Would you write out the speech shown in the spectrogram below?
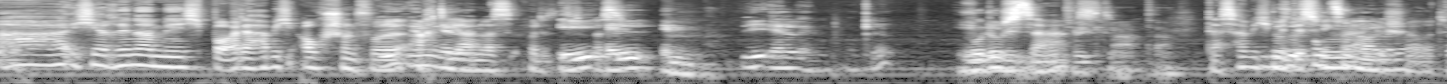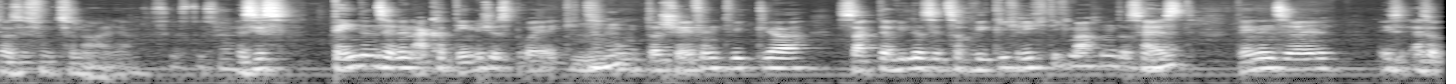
Ah, ich erinnere mich, boah, da habe ich auch schon vor EML. acht Jahren was, oder E was ELM. ELM, okay. Wo du sagst. Das habe ich Das mir deswegen mal funktional, angeschaut. Das ist funktional, ja. Es ist tendenziell ein akademisches Projekt Mhm. und der Chefentwickler sagt, er will das jetzt auch wirklich richtig machen. Das heißt, tendenziell ist, also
